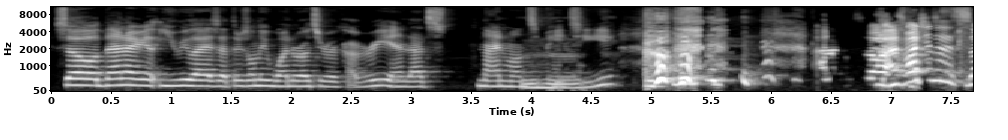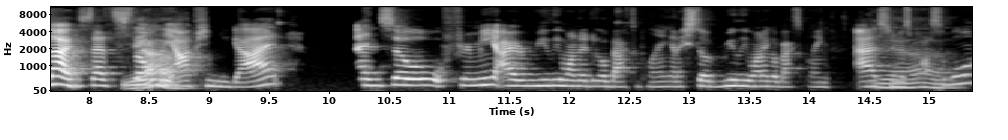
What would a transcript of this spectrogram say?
so then I, you realize that there's only one road to recovery, and that's nine months Mhm. of PT. so as much as it sucks, that's the only option you got. And so for me, I really wanted to go back to playing, and I still really want to go back to playing as soon as possible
